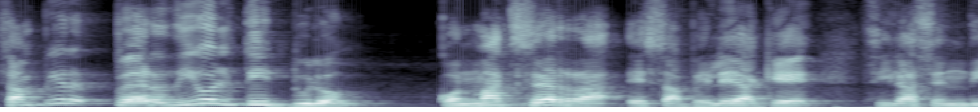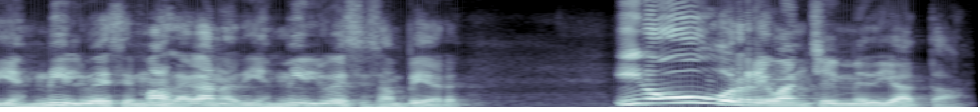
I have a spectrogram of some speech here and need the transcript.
Sampier perdió el título con Matt Serra, esa pelea que si la hacen 10.000 veces más la gana 10.000 veces Sampier. Y no hubo revancha inmediata.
